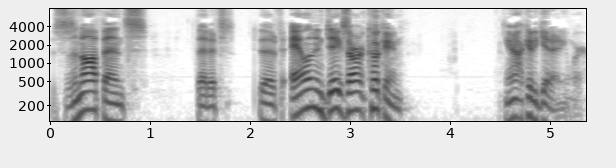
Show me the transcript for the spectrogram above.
this is an offense that if that if Allen and Diggs aren't cooking, you're not going to get anywhere.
